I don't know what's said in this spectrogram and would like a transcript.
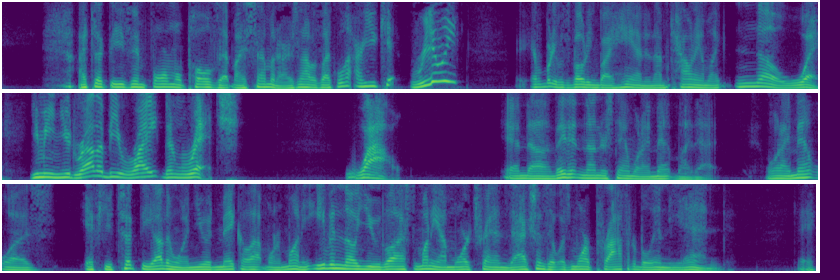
I took these informal polls at my seminars and I was like, what are you kidding? Really? Everybody was voting by hand and I'm counting. I'm like, no way. You mean you'd rather be right than rich? Wow. And uh, they didn't understand what I meant by that. What I meant was if you took the other one, you would make a lot more money. Even though you lost money on more transactions, it was more profitable in the end. Okay.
